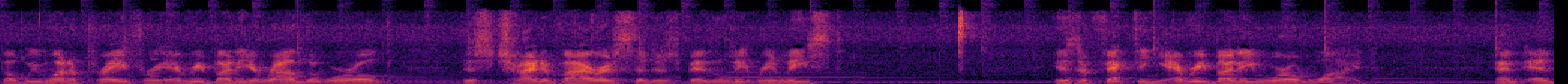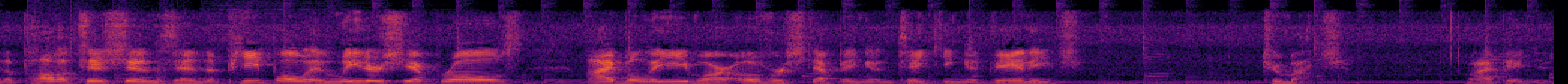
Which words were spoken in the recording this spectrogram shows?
But we want to pray for everybody around the world. This China virus that has been released is affecting everybody worldwide. And, and the politicians and the people in leadership roles, I believe, are overstepping and taking advantage too much, my opinion.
